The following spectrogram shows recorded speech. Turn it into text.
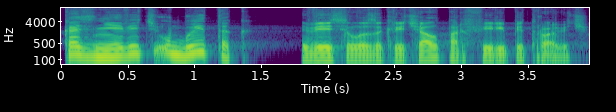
Казне ведь убыток!» — весело закричал Порфирий Петрович.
